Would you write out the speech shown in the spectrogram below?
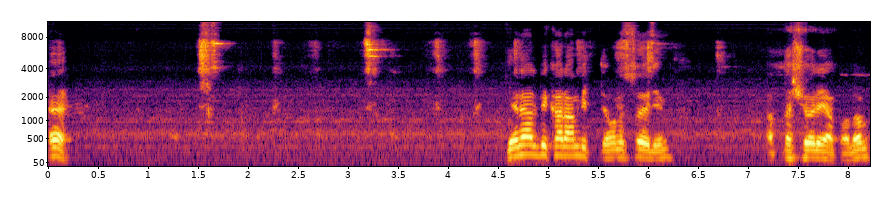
Evet. Genel bir karambitti onu söyleyeyim. Hatta şöyle yapalım.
